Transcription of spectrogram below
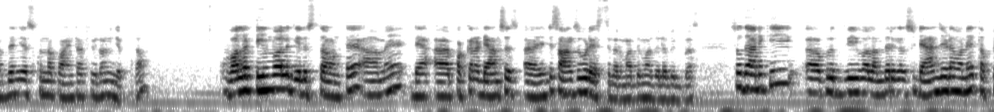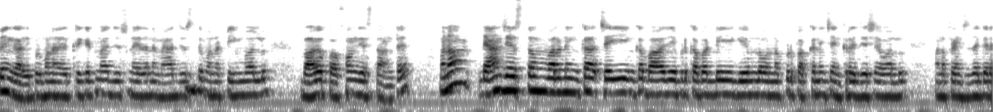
అర్థం చేసుకున్న పాయింట్ ఆఫ్ వ్యూలో నేను చెప్తా. వాళ్ళ టీం వాళ్ళు గెలుస్తూ ఉంటే ఆమె డ్యా పక్కన డ్యాన్సెస్ ఏంటి సాంగ్స్ కూడా వేస్తున్నారు మధ్య మధ్యలో బిగ్ బాస్. సో దానికి పృథ్వీ వాళ్ళందరూ కలిసి డ్యాన్స్ చేయడం అనేది తప్పేం కాదు. ఇప్పుడు మన క్రికెట్ మ్యాచ్ చూసిన ఏదైనా మ్యాచ్ చూస్తే మన టీం వాళ్ళు బాగా పర్ఫామ్ చేస్తూ ఉంటే మనం డ్యాన్స్ చేస్తాం వాళ్ళని ఇంకా చెయ్యి ఇంకా బాగా చేయి ఇప్పుడు కబడ్డీ గేమ్లో ఉన్నప్పుడు పక్క నుంచి ఎంకరేజ్ చేసేవాళ్ళు. మన ఫ్రెండ్స్ దగ్గర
